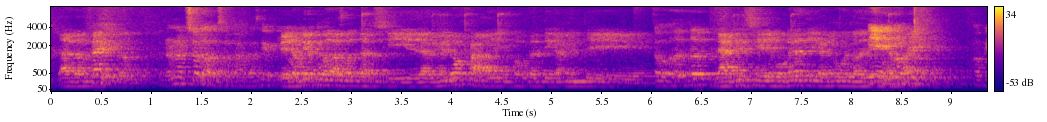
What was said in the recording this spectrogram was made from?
Está perfecto. Pero no solo dos hojas, así que. Pero ¿qué puedo contar? Si de la primera hoja dijo prácticamente todo. la crisis democrática que hubo en los distintos países. Ok.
